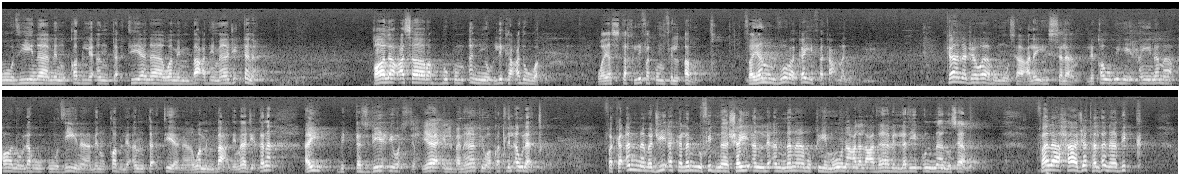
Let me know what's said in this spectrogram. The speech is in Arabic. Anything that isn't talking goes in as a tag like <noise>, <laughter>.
أوذينا من قبل أن تأتينا ومن بعد ما جئتنا. قال عسى ربكم أن يهلك عدوكم ويستخلفكم في الأرض فينظر كيف تعملون. كان جواب موسى عليه السلام لقومه حينما قالوا له أوذينا من قبل أن تأتينا ومن بعد ما جئتنا أي بالتسبيح واستحياء البنات وقتل الأولاد. فكأن مجيئك لم يفدنا شيئا لأننا مقيمون على العذاب الذي كنا نسامه. فلا حاجة لنا بك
